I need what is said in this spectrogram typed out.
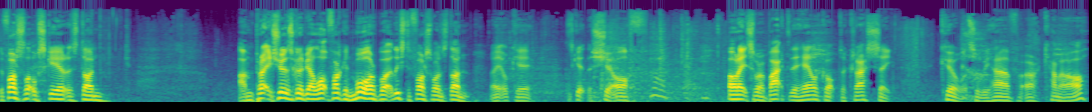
the first little scare is done. I'm pretty sure there's going to be a lot fucking more, but at least the first one's done. Right, okay. Let's get this shit off. Alright, so we're back to the helicopter crash site. Cool, so we have our camera.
